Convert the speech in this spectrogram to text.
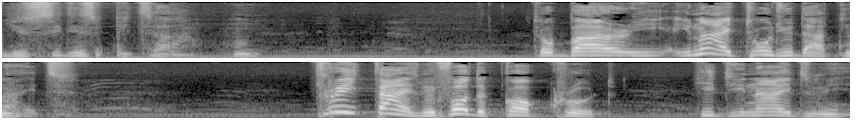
you see this Peter. Hmm. To Barry, you know, I told you that night. Three times before the cock crowed, he denied me.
